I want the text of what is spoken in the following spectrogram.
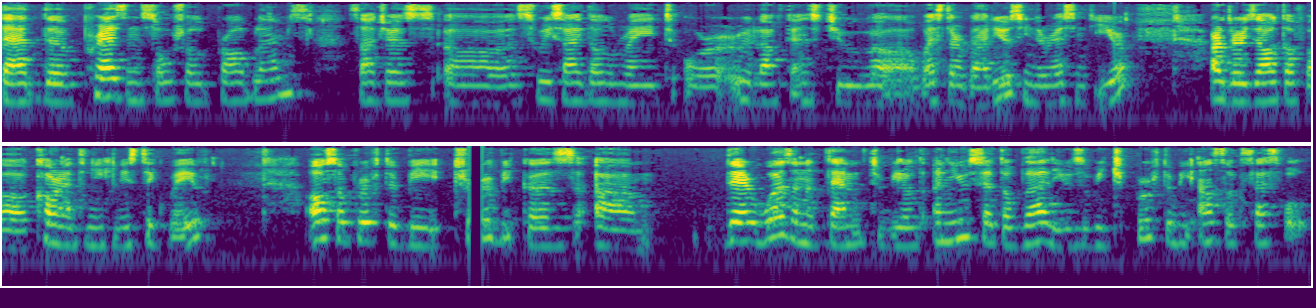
that the present social problems, such as uh, suicidal rate or reluctance to uh, Western values in the recent year, are the result of a current nihilistic wave, also proved to be true because um, there was an attempt to build a new set of values which proved to be unsuccessful.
